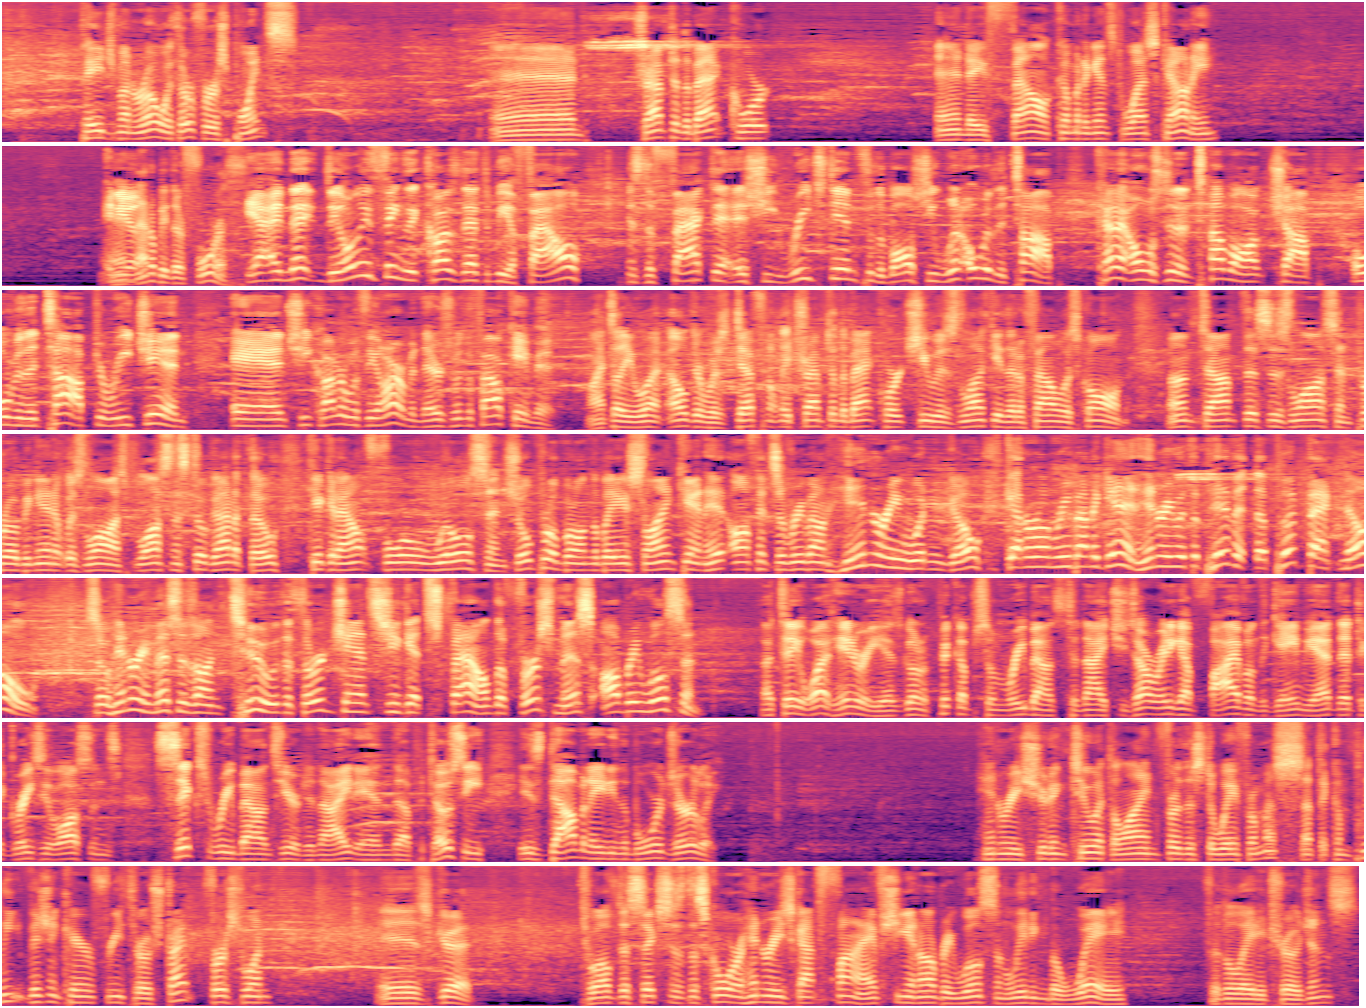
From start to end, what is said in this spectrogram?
Paige Monroe with her first points. And trapped in the backcourt. And a foul coming against West County. And, and that'll be their fourth. Yeah, and that, the only thing that caused that to be a foul is the fact that as she reached in for the ball, she went over the top, kind of almost did a tomahawk chop over the top to reach in, and she caught her with the arm, and there's where the foul came in. I tell you what, Elder was definitely trapped in the backcourt. She was lucky that a foul was called. On top, this is Lawson probing in. It was lost. Lawson still got it though. Kick it out for Wilson. She'll probe on the baseline. Can't hit. Offensive rebound. Henry wouldn't go. Got her own rebound again. Henry with the pivot. The putback. No. So Henry misses on two. The third chance she gets fouled. The first miss, Aubrey Wilson. I tell you what, Henry is going to pick up some rebounds tonight. She's already got five on the game. You add that to Gracie Lawson's six rebounds here tonight, and uh, Potosi is dominating the boards early. Henry shooting two at the line furthest away from us at the complete vision care free throw stripe. First one is good. 12 to 6 is the score. Henry's got five. She and Aubrey Wilson leading the way for the Lady Trojans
